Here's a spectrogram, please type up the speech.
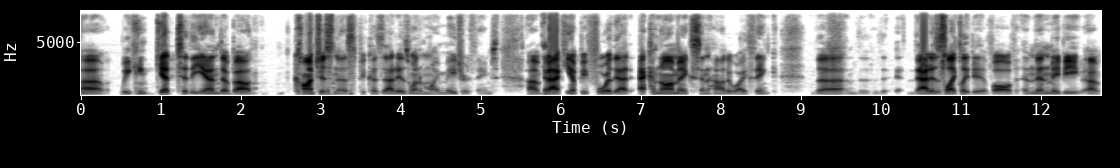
uh, we can get to the end about consciousness because that is one of my major themes. Uh, yep. Backing up before that, economics and how do I think the, the, the that is likely to evolve, and then maybe uh,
